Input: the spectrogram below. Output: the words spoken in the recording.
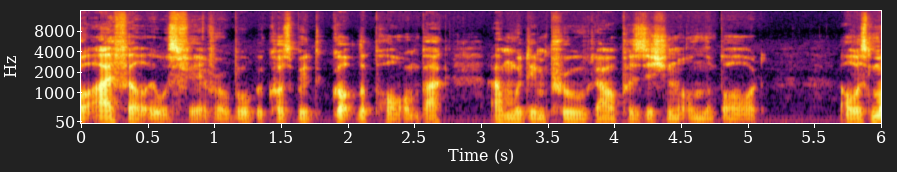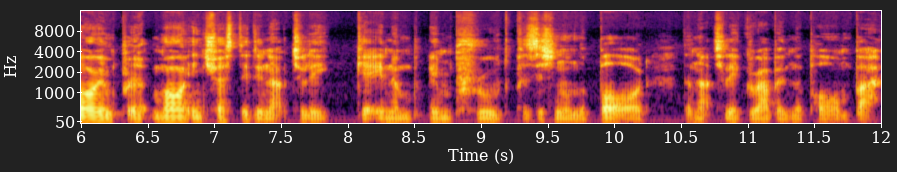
but I felt it was favourable because we'd got the pawn back and we'd improved our position on the board. I was more more interested in actually getting an improved position on the board than actually grabbing the pawn back.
